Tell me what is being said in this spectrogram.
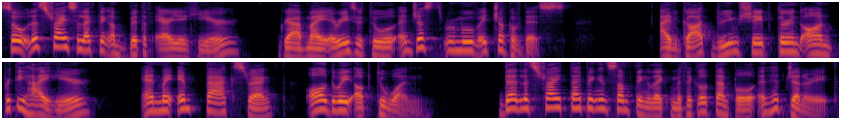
So let's try selecting a bit of area here, grab my eraser tool and just remove a chunk of this. I've got Dreamshaper turned on pretty high here, and my inpaint strength all the way up to 1. Then let's try typing in something like Mythical Temple and hit generate.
